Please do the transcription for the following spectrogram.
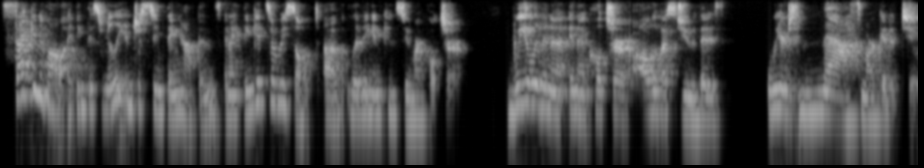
Second of all, I think this really interesting thing happens, and I think it's a result of living in consumer culture. We live in a, in a culture, all of us do, that is, we are just mass marketed to.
